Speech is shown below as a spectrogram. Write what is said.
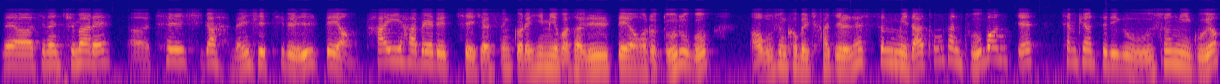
네, 어, 지난 주말에 어, 첼시가 맨시티를 1대0, 카이 하베르츠의 결승골에 힘입어서 1대0으로 누르고 어, 우승컵을 차지했습니다. 통산 두 번째 챔피언스리그 우승이고요.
